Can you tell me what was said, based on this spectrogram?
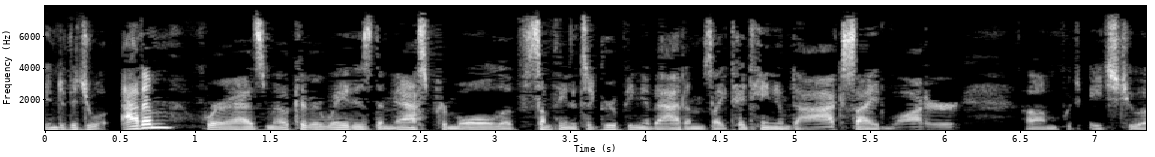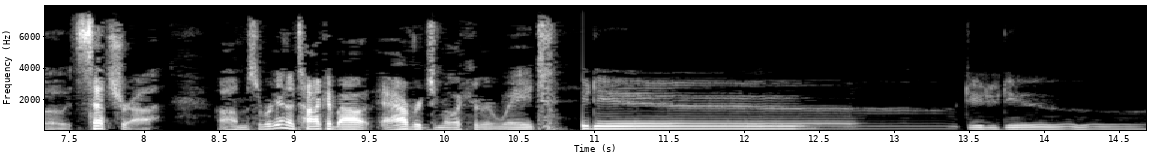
individual atom, whereas molecular weight is the mass per mole of something that's a grouping of atoms like titanium dioxide, water, um, H2O, etc. Um, so we're going to talk about average molecular weight. Do do do do.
